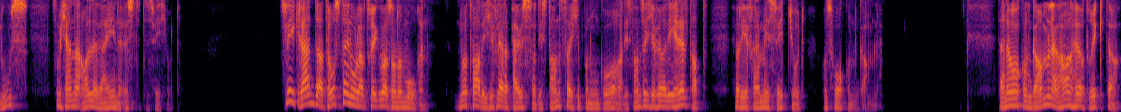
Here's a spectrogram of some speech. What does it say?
Los, som kjenner alle veiene øst til Svitjod. Slik redder Torstein Olav Tryggvason og moren, nå tar de ikke flere pauser, de stanser ikke på noen gårder, de stanser ikke før de i det hele tatt, før de er fremme i Svitjod hos Håkon Gamle. Denne Håkon Gamle har hørt rykter,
